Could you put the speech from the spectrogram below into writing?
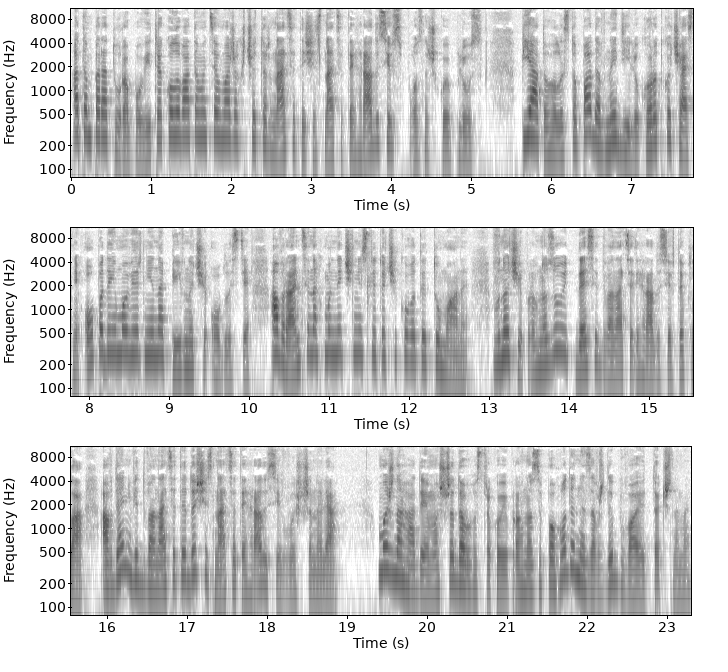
а температура повітря коливатиметься в межах 14-16 градусів з позначкою плюс. 5 листопада в неділю короткочасні опади ймовірні на півночі області, а вранці на Хмельниччині слід очікувати тумани. Вночі прогнозують 10-12 градусів тепла, а вдень від 12 до 16 градусів вище нуля. Ми ж нагадуємо, що довгострокові прогнози погоди не завжди бувають точними.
